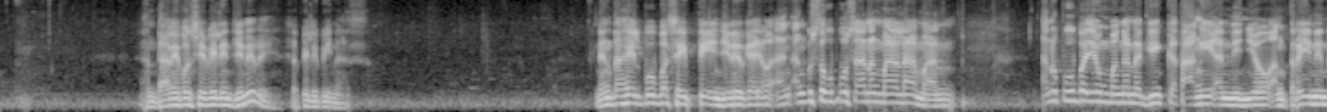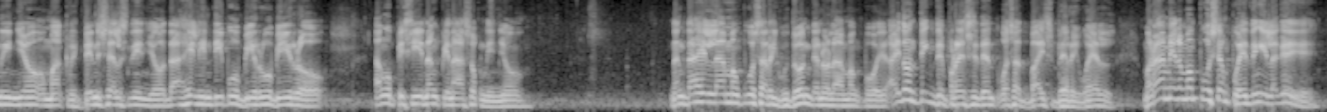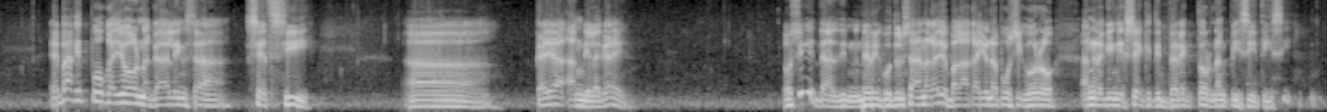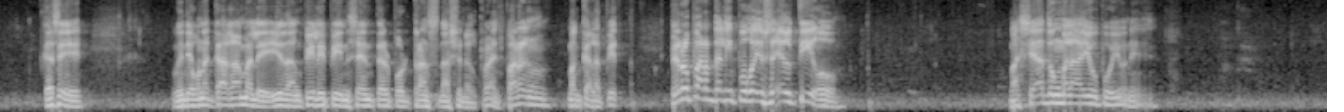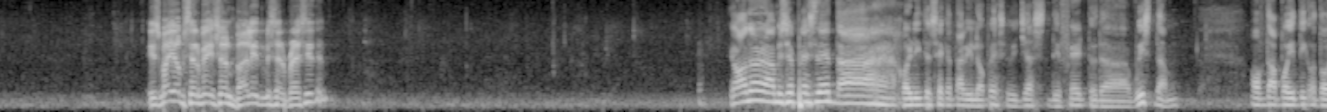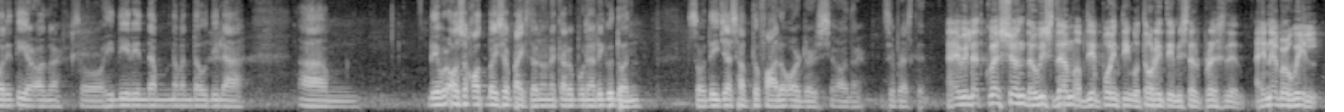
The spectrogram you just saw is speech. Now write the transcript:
Ang dami pong civil engineer eh, sa Pilipinas. Nang dahil po ba safety engineer kayo, ang, ang gusto ko po sanang malaman, ano po ba yung mga naging katangian ninyo, ang training ninyo, ang mga credentials ninyo, dahil hindi po biro-biro ang opisinang pinasok ninyo? Nang dahil lamang po sa rigudon, gano'n lamang po. I don't think the President was advised very well. Marami naman po siyang pwedeng ilagay eh. Eh bakit po kayo nagaling sa Set C? Ah, kaya ang nilagay. O sige, nirigo dun sana kayo, baka kayo na po siguro ang naging executive director ng PCTC. Kasi, kung hindi ako nagkakamali, yun ang Philippine Center for Transnational Crimes. Parang magkalapit. Pero para dalhin po kayo sa LTO, masyadong malayo po yun eh. Is my observation valid, Mr. President? Your Honor, uh, Mr. President, uh, according to Secretary Lopez, we just defer to the wisdom of the appointing authority, Your Honor. So, hindi rin nam- naman daw nila, um, they were also caught by surprise doon nagkaroon po ng rigo doon. So, they just have to follow orders, Your Honor, Mr. President. I will not question the wisdom of the appointing authority, Mr. President. I never will.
